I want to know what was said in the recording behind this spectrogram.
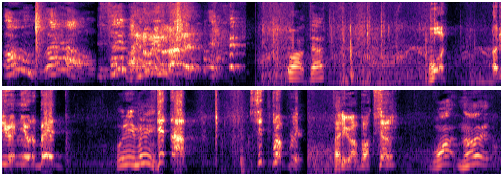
Oh, oh, wow. It's so I know you love it. Alright, Dad. What? Are you in your bed? What do you mean? Get up. Sit properly. Are you a boxer? What? No.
